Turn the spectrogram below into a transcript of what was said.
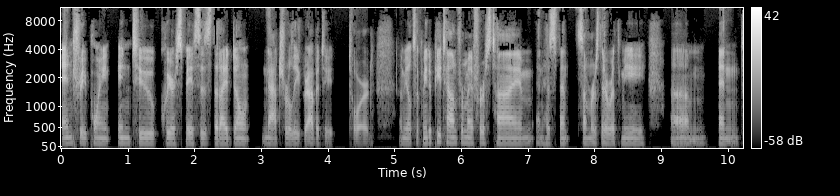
entry point into queer spaces that I don't naturally gravitate toward. Emil took me to P Town for my first time and has spent summers there with me, um, and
